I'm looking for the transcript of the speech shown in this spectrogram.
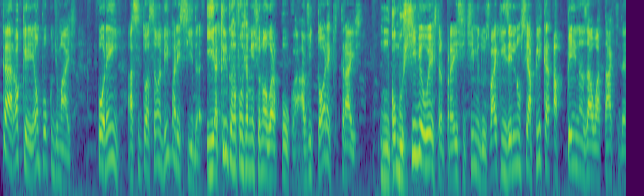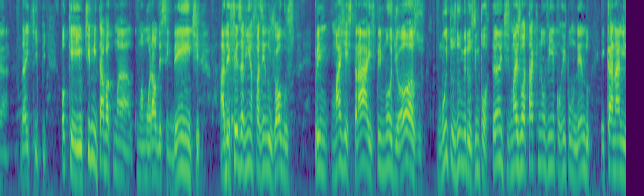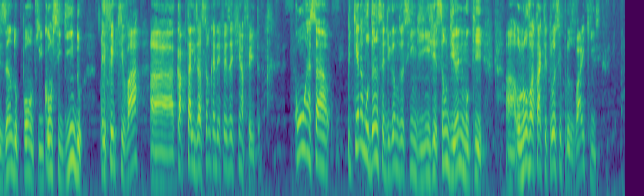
Cara, ok, é um pouco demais. Porém, a situação é bem parecida. E aquilo que o Rafão já mencionou agora há pouco, a vitória que traz um combustível extra para esse time dos Vikings, ele não se aplica apenas ao ataque da, da equipe. Ok, o time estava com uma, com uma moral descendente, a defesa vinha fazendo jogos prim magistrais, primordiosos, muitos números importantes, mas o ataque não vinha correspondendo e canalizando pontos e conseguindo efetivar a capitalização que a defesa tinha feita com essa pequena mudança, digamos assim, de injeção de ânimo que uh, o novo ataque trouxe para os Vikings,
